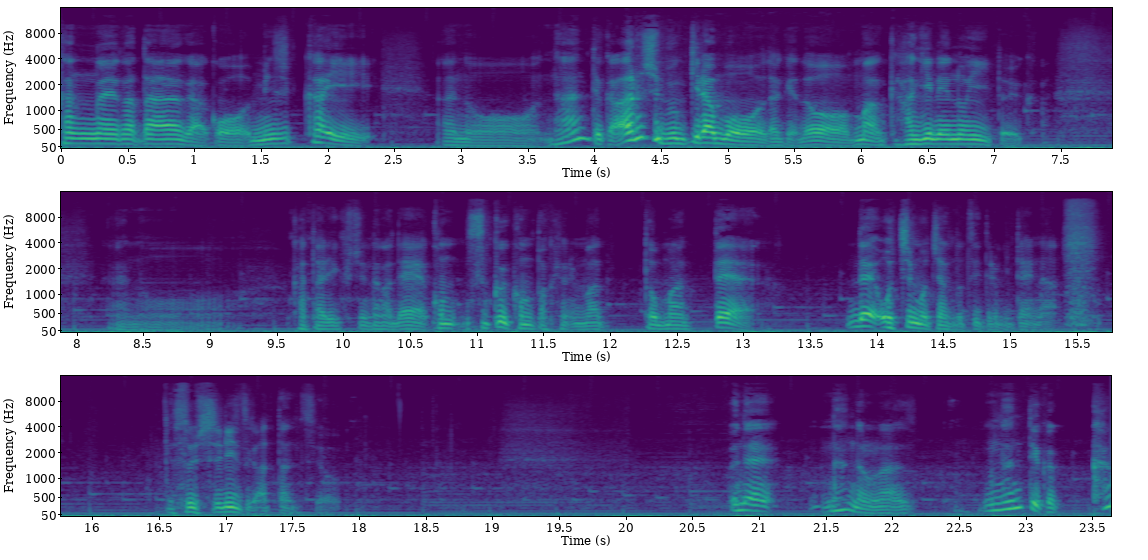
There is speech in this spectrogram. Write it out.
考え方がこう、短い、あの、なんていうか、ある種ぶっきらぼうだけど、まあ、歯切れのいいというか、あの、語り口の中で、すっごいコンパクトにまとまって、で、オチもちゃんとついてるみたいな、そういうシリーズがあったんですよ。で、なんだろうな、なんていうか考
